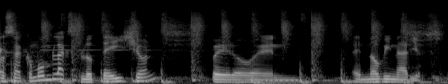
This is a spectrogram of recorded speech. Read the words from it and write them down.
O sea, como un Black Exploitation, pero en, en no binarios.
